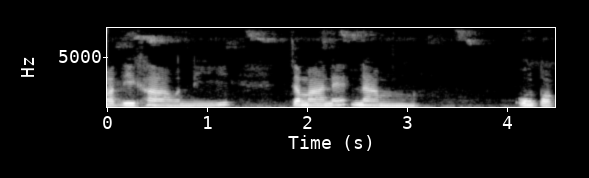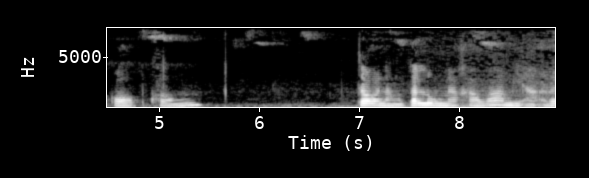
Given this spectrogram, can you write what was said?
วัสดีค่ะ วันนี้จะมาแนะนำองค์ประกอบของจอหนังตะลุงนะคะว่ามีอะไร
